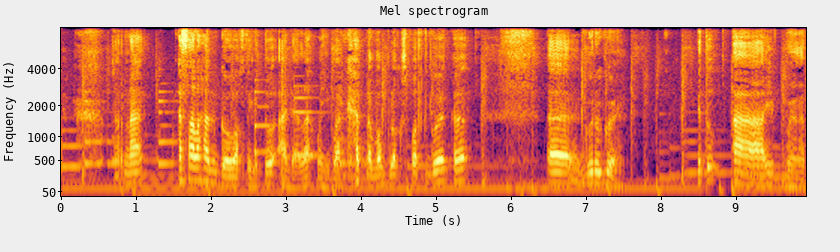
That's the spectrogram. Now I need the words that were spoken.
Karena kesalahan gue waktu itu adalah menyebarkan nama blogspot gue ke uh, guru gue itu aib banget.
